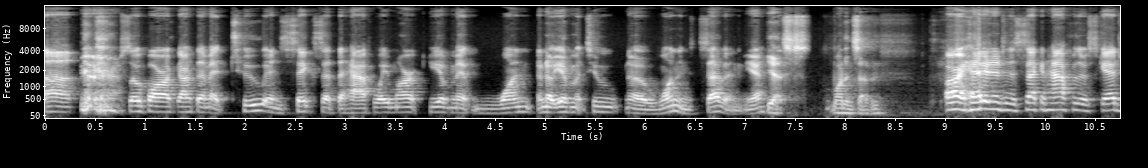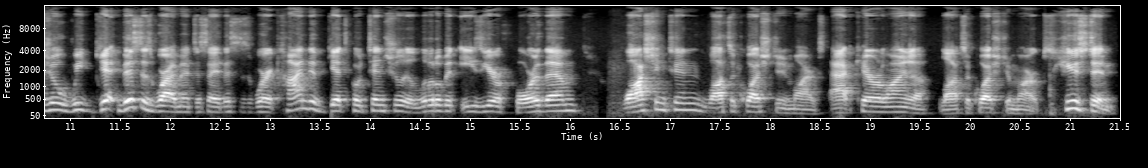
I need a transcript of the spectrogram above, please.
Uh, so far, I've got them at two and six at the halfway mark. You have them at one. No, you have them at two. No, one and seven. Yeah. Yes, one and seven. All right, headed into the second half of their schedule, we get this is where I meant to say this is where it kind of gets potentially a little bit easier for them. Washington, lots of question marks. At Carolina, lots of question marks. Houston,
